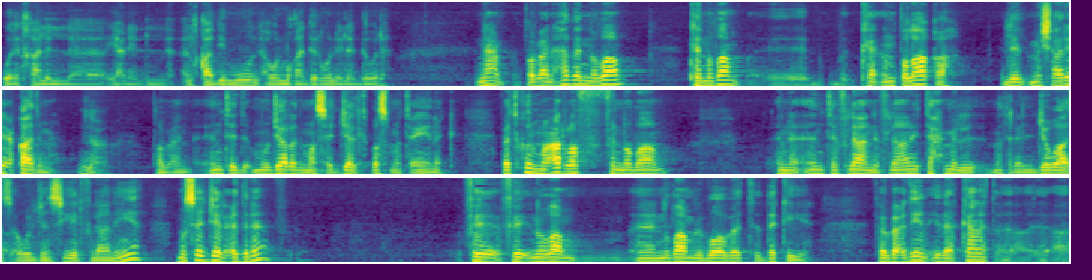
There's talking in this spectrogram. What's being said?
وإدخال ال- يعني ال- القادمون أو المغادرون إلى الدولة؟ نعم طبعا هذا النظام كنظام آه، كانطلاقة للمشاريع قادمة. نعم. طبعا أنت مجرد ما سجلت بصمة عينك فتكون معرف في النظام أن أنت فلان الفلاني تحمل مثلا الجواز أو الجنسية الفلانية مسجل عندنا في في نظام آه، نظام البوابة الذكية. فبعدين إذا كانت آه،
